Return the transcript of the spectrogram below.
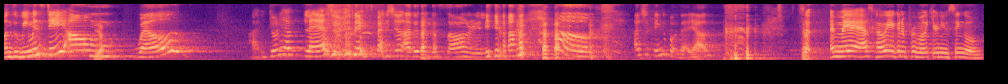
On the Women's Day, um, yep. well, I don't have plans really special other than the song, really. um, I should think about that, yeah. so, and may I ask, how are you going to promote your new single?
